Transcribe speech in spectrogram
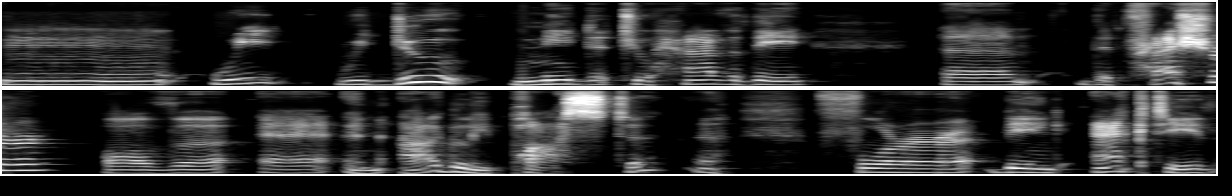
mm, we we do need to have the uh, the pressure of uh, a, an ugly past uh, for being active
